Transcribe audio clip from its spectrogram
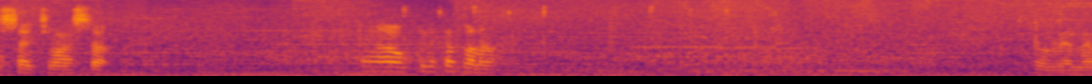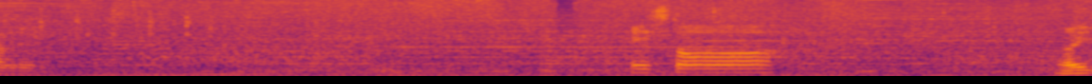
34一番下一番下あー遅れたかな。殴れる殴れるペーストはい。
